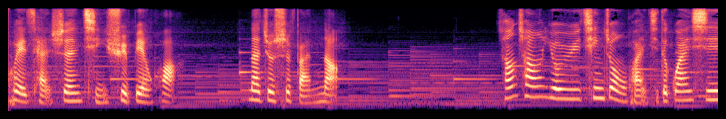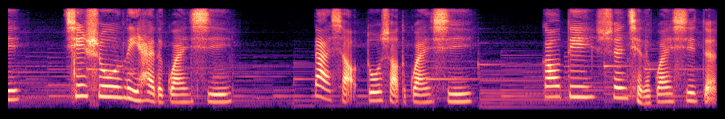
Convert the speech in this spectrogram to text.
会产生情绪变化，那就是烦恼。常常由于轻重缓急的关系、亲疏利害的关系、大小多少的关系。高低深浅的关系等，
